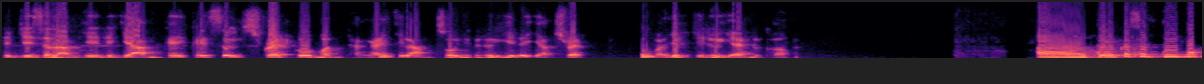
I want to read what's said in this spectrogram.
Thì chị sẽ làm gì để giảm cái cái sự stress của mình? Hàng ngày chị làm số những cái thứ gì để giảm stress và giúp chị thư giãn được hơn? À, tụi em có xem phim không?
